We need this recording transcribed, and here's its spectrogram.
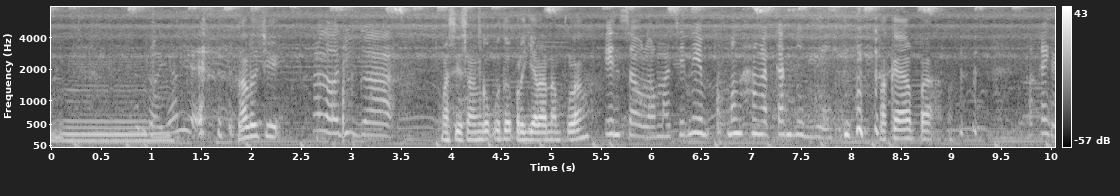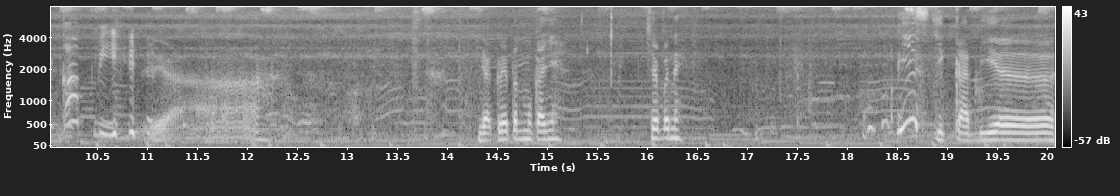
Hmm, halo Ci, Halo juga. masih sanggup untuk perjalanan pulang? Insya Allah Mas ini menghangatkan tubuh. Pakai apa? Pakai kopi. Ya. Nggak kelihatan mukanya. Siapa nih? Is, jika dia.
